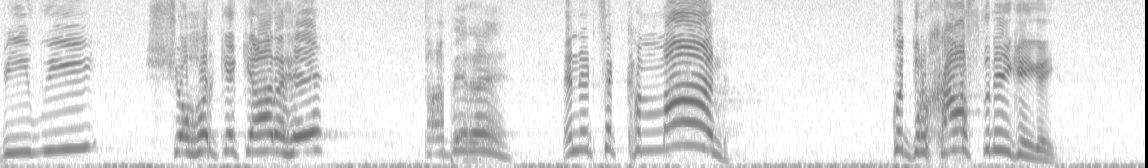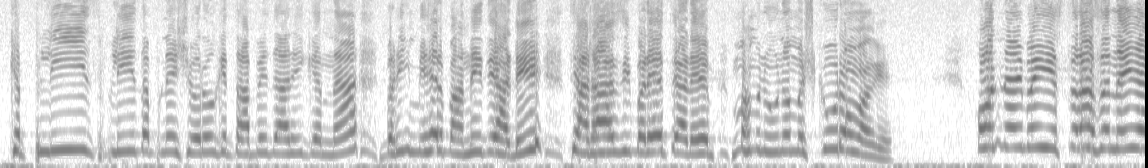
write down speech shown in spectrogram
بیوی شوہر کے کیا رہے؟ تابے رہے۔ And it's a command. کوئی درخواست نہیں کی گئی کہ پلیز پلیز اپنے شوہروں کے تابے داری کرنا بڑی مہربانی تیاڑی تیاڑا اسی بڑے تیاڑے ممنون مشکور ہوں گے۔ اور نہیں بھائی، اس طرح سے نہیں ہے،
